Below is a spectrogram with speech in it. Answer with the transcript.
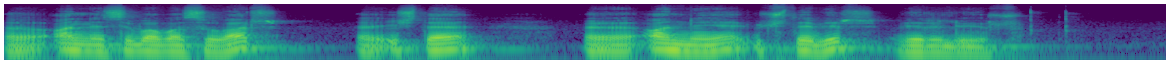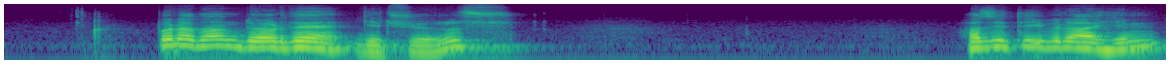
ee, annesi babası var. Ee, işte e, anneye üçte bir veriliyor. Buradan dörde geçiyoruz. Hazreti İbrahim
